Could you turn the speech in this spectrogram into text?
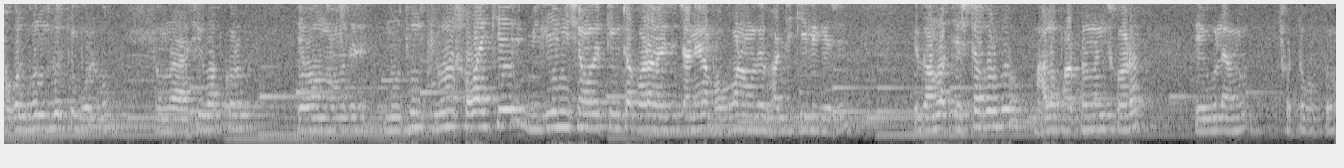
সকল বন্ধুদেরকে বলব তোমরা আশীর্বাদ করো। এবং আমাদের নতুন পুরনো সবাইকে মিলিয়ে মিশিয়ে আমাদের টিমটা করা হয়েছে। জানি না ভগবান আমাদের ভাগ্যে কী লিখেছে, কিন্তু আমরা চেষ্টা করব ভালো পারফরমেন্স করার। এই বলে আমি ছোট্ট বক্তব্য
